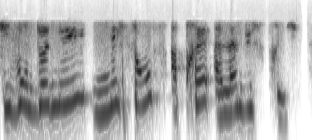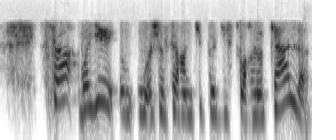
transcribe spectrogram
qui vont donner naissance après à l'industrie. Ça, vous voyez, moi je vais faire un petit peu d'histoire locale.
